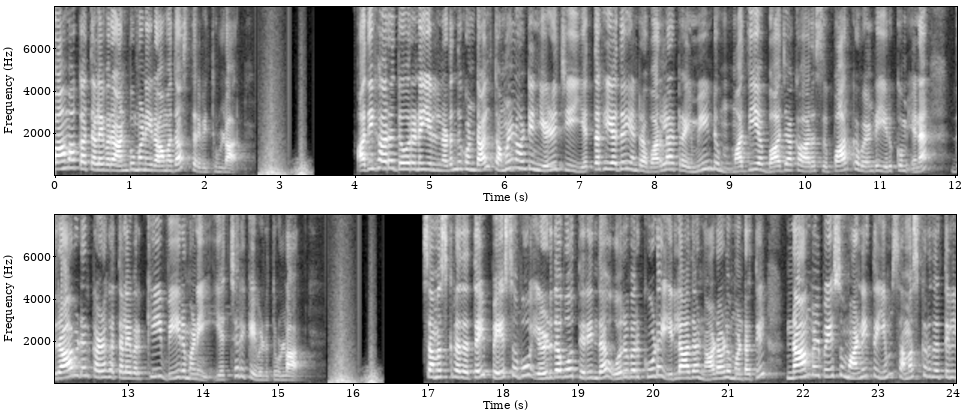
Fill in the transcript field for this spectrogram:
பாமக தலைவர் அன்புமணி ராமதாஸ் தெரிவித்துள்ளார். அதிகார தோரணையில் நடந்து கொண்டால் தமிழ்நாட்டின் எழுச்சி எத்தகையது என்ற வரலாற்றை மீண்டும் மத்திய பாஜக அரசு பார்க்க வேண்டியிருக்கும் என திராவிடர் கழக தலைவர் கி. வீரமணி எச்சரிக்கை விடுத்துள்ளார். சமஸ்கிருதத்தை பேசவோ எழுதவோ தெரிந்த ஒருவர் கூட இல்லாத நாடாளுமன்றத்தில் நாங்கள் பேசும் அனைத்தையும் சமஸ்கிருதத்தில்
